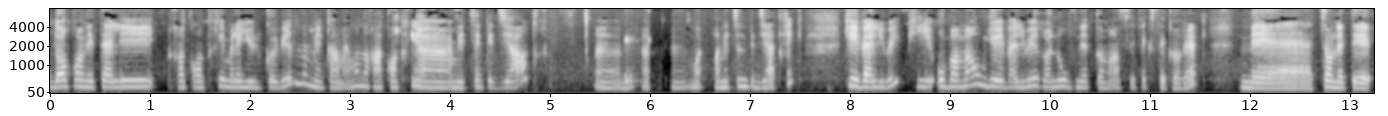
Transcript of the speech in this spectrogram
Donc, on est allé rencontrer, mais là, il y a eu le COVID, là, mais quand même, on a rencontré un médecin pédiatre, euh, ouais, en médecine pédiatrique, qui a évalué. Puis au moment où il a évalué, Renaud venait de commencer, fait que c'était correct. Mais, tu sais, on était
